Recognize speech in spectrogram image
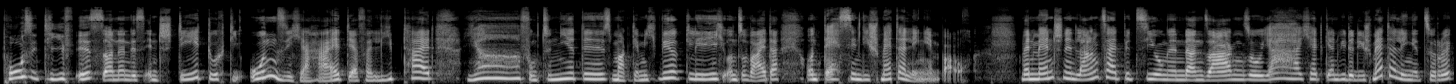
positiv ist, sondern das entsteht durch die Unsicherheit der Verliebtheit. Ja, funktioniert das? Mag der mich wirklich? Und so weiter. Und das sind die Schmetterlinge im Bauch. Wenn Menschen in Langzeitbeziehungen dann sagen so, ja, ich hätte gern wieder die Schmetterlinge zurück,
